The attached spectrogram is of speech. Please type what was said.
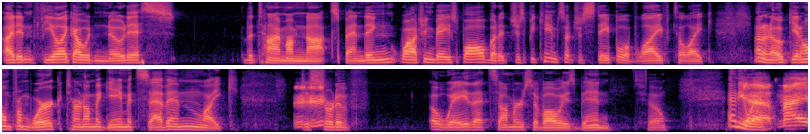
I didn't feel like I would notice the time I'm not spending watching baseball, but it just became such a staple of life to like, I don't know, get home from work, turn on the game at seven, like mm-hmm. just sort of a way that summers have always been. So anyway. Yeah, my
